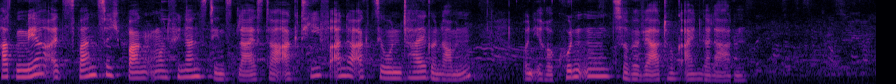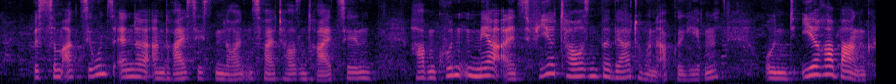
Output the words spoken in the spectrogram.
hatten mehr als 20 Banken und Finanzdienstleister aktiv an der Aktion teilgenommen und ihre Kunden zur Bewertung eingeladen. Bis zum Aktionsende am 30.09.2013 haben Kunden mehr als 4000 Bewertungen abgegeben und ihrer Bank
